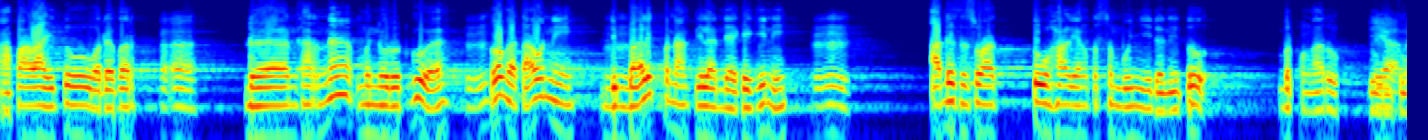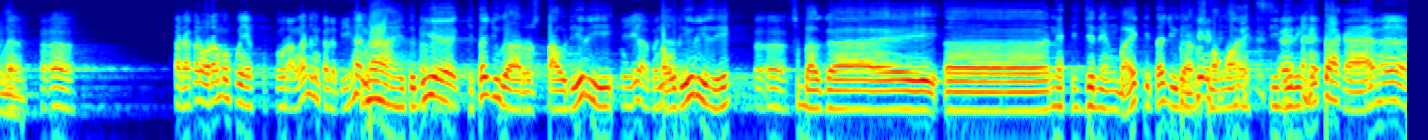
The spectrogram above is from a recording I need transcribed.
apalah itu whatever Heeh. dan karena menurut gua Mm-mm. lo nggak tahu nih di Mm-mm. balik penampilan dia kayak gini Mm-mm. ada sesuatu hal yang tersembunyi dan itu berpengaruh di benar. lingkungan Heeh. Karena kan orang mempunyai kekurangan dan kelebihan. nah itu dia kita juga harus tahu diri iya benar. tahu diri sih Heeh. sebagai eh, netizen yang baik kita juga harus mengoreksi diri kita kan Heeh.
